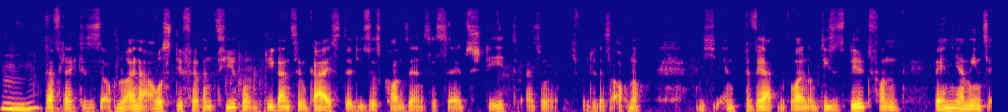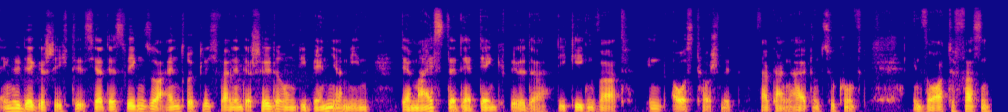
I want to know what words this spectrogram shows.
Mhm. Ja, vielleicht ist es auch nur eine Ausdifferenzierung, die ganz im Geiste dieses Konsenses selbst steht. Also ich würde das auch noch nicht entbewerten wollen. Und dieses Bild von Benjamins Engel der Geschichte ist ja deswegen so eindrücklich, weil in der Schilderung die Benjamin, der Meister der Denkbilder, die Gegenwart in Austausch mit Vergangenheit und Zukunft in Worte fassen.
